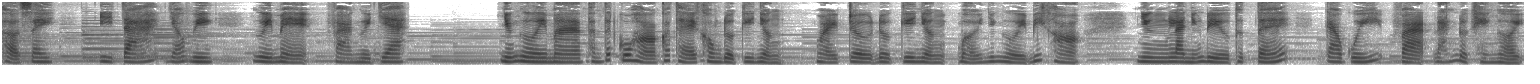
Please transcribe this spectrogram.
thợ xây y tá giáo viên người mẹ và người cha những người mà thành tích của họ có thể không được ghi nhận, ngoại trừ được ghi nhận bởi những người biết họ, nhưng là những điều thực tế, cao quý và đáng được khen ngợi.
